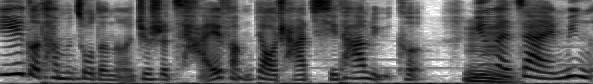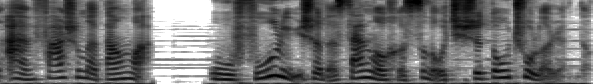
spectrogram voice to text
第一个他们做的呢，就是采访调查其他旅客，因为嗯在命案发生的当晚，五福旅社的三楼和四楼其实都住了人的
